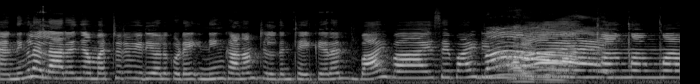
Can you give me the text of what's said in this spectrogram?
and നിങ്ങളെല്ലാവരും ഞാൻ മറ്റൊരു വീഡിയോയിൽ കൂടെ ഇനിയും കാണാം. Till then take care and bye bye say bye Dinu bye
